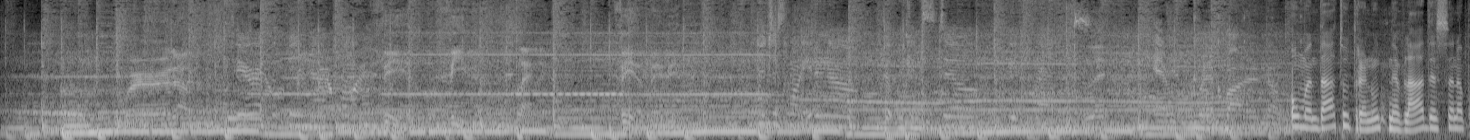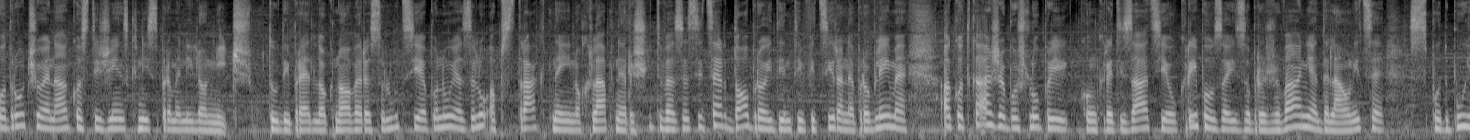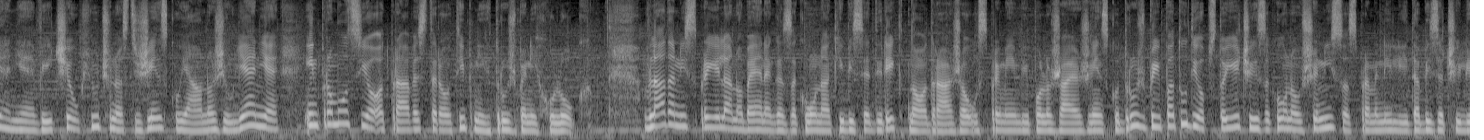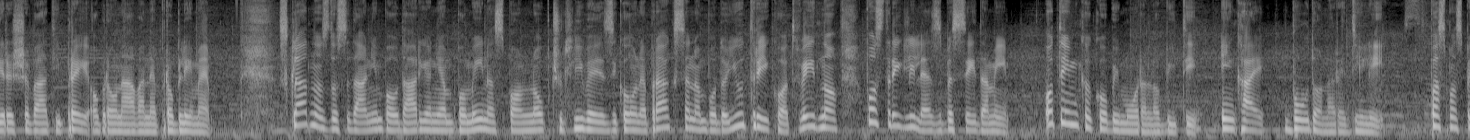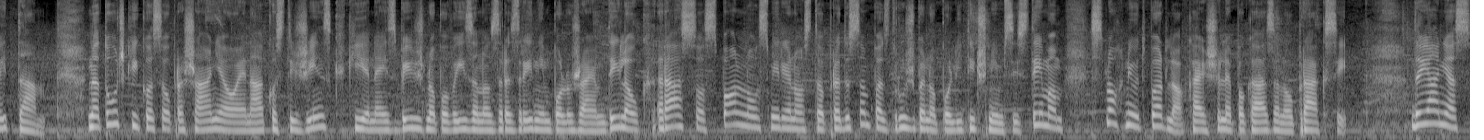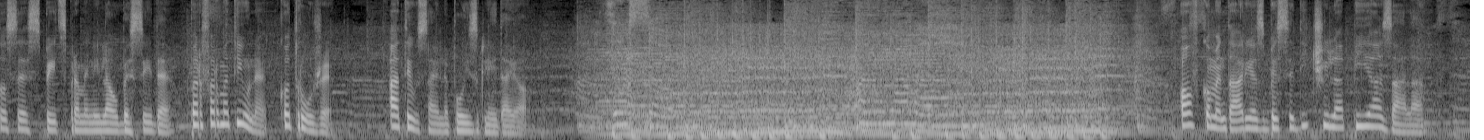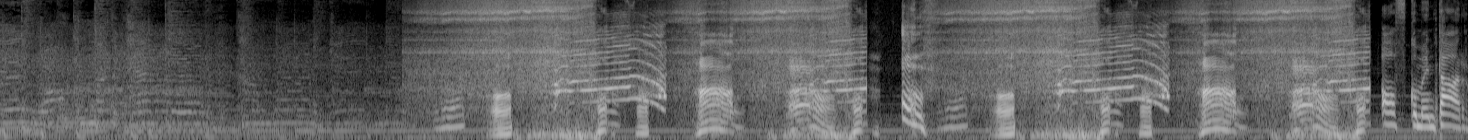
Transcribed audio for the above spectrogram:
V mandatu trenutne vlade se na področju enakosti žensk ni spremenilo nič. Tudi predlog nove resolucije ponuja zelo abstraktne in ohlapne rešitve za sicer dobro identificirane probleme, a kot kaže, bo šlo pri konkretizaciji ukrepov za izobraževanje delavnice spodbujanje večje vključenosti žensk v javno življenje in promocijo odprave stereotipnih družbenih vlog. Vlada ni sprejela nobenega zakona, ki bi se direktno odražal v spremembi položaja žensk v družbi, pa tudi obstoječih zakonov še niso spremenili, da bi začeli reševati prej obravnavane probleme. Skladno z dosedanjim poudarjanjem pomena spolno občutljive jezikovne prakse nam bodo jutri, kot vedno, postregli le z besedami o tem, kako bi moralo biti in kaj bodo naredili pa smo spet tam. Na točki, ko se vprašanje o enakosti žensk, ki je neizbežno povezano z razrednim položajem delavk, raso, spolno usmerjenostjo, predvsem pa z družbeno-političnim sistemom, sploh ni odprlo, kaj šele pokazalo v praksi. Dejanja so se spet spremenila v besede, performativne kot rože, a te vsaj lepo izgledajo. Ov komentar je z besedičila Pija Zala. Off komentar.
